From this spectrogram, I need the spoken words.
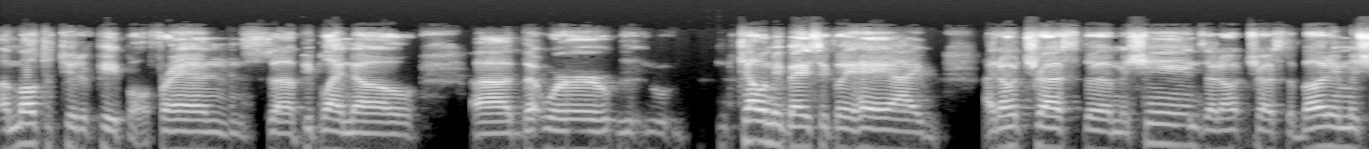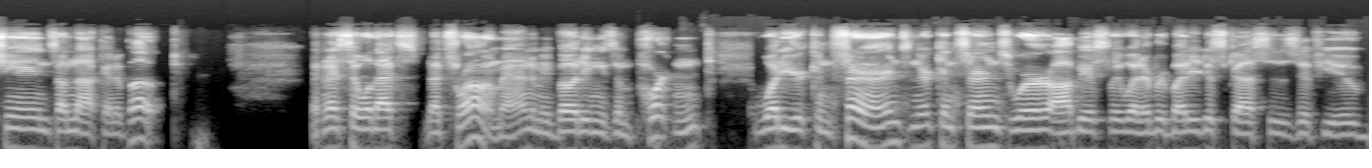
a, multitude of people, friends, uh, people I know, uh, that were telling me basically, "Hey, I I don't trust the machines. I don't trust the voting machines. I'm not going to vote." And I said, well, that's that's wrong, man. I mean, voting is important. What are your concerns? And their concerns were obviously what everybody discusses if you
